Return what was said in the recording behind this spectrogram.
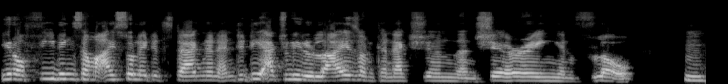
you know feeding some isolated stagnant entity actually relies on connection and sharing and flow. Hmm.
